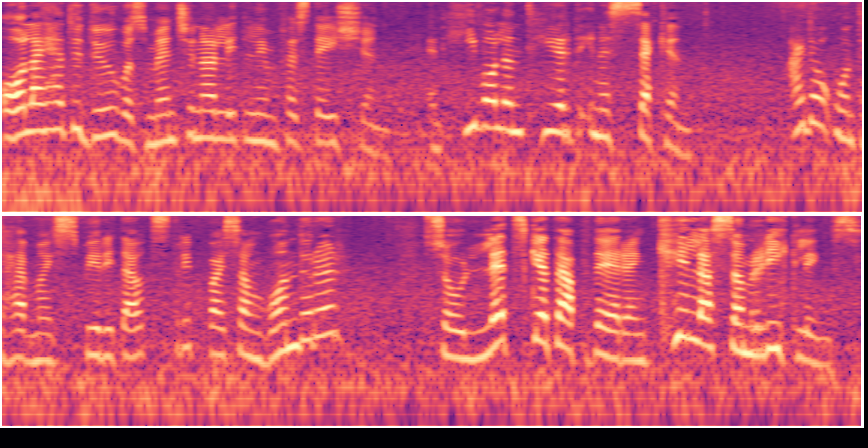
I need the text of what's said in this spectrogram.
All I had to do was mention our little infestation, and he volunteered in a second. I don't want to have my spirit outstripped by some wanderer. So let's get up there and kill us some Rieklings.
